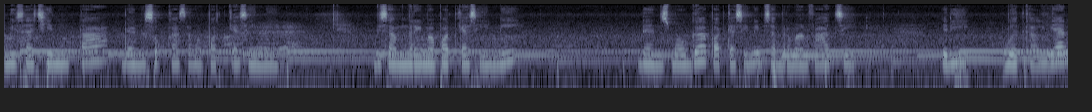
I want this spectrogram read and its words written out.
bisa cinta dan suka sama podcast ini. Bisa menerima podcast ini dan semoga podcast ini bisa bermanfaat sih. Jadi buat kalian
